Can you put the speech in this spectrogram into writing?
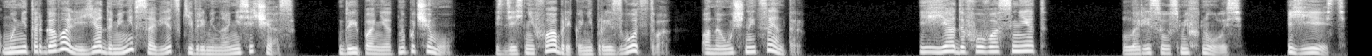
Мы не торговали ядами ни в советские времена, ни сейчас. Да и понятно почему. Здесь не фабрика, не производство, а научный центр. «И ядов у вас нет?» Лариса усмехнулась. «Есть,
